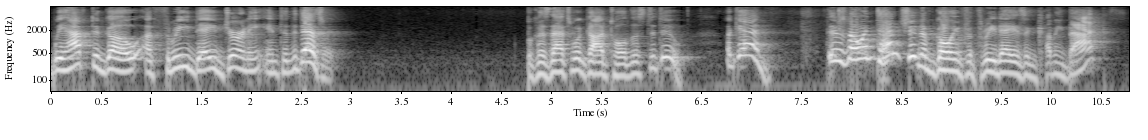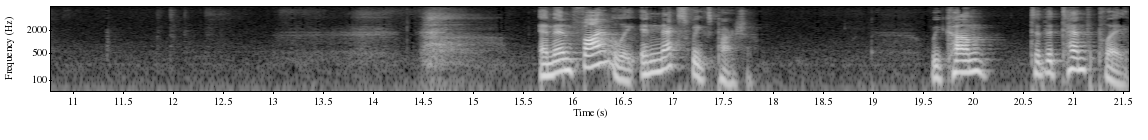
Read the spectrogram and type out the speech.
We have to go a three day journey into the desert. Because that's what God told us to do. Again, there's no intention of going for three days and coming back. And then finally, in next week's Parsha, we come to the 10th plague.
